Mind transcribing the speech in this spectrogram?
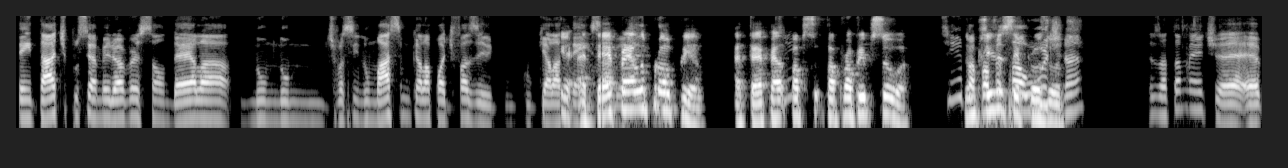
tentar tipo ser a melhor versão dela no, no tipo assim no máximo que ela pode fazer com o que ela é, tem até para ela própria até para a própria pessoa. Sim para a própria saúde né? exatamente é, é,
